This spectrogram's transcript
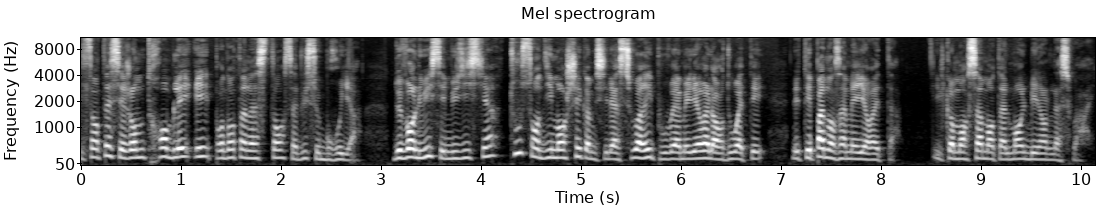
Il sentait ses jambes trembler et, pendant un instant, sa vue se brouilla. Devant lui, ses musiciens, tous endimanchés comme si la soirée pouvait améliorer leur doigté, n'étaient pas dans un meilleur état. Il commença mentalement le bilan de la soirée.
